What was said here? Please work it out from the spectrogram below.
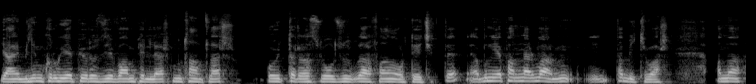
Yani bilim kurgu yapıyoruz diye vampirler, mutantlar, boyutlar arası yolculuklar falan ortaya çıktı. Ya bunu yapanlar var mı? E, tabii ki var. Ama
